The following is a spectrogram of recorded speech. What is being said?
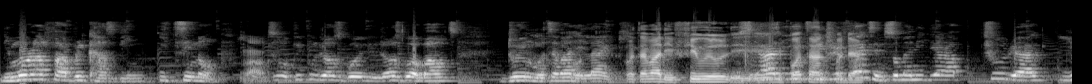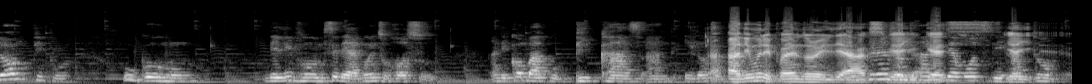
The moral fabric has been eaten up. Wow. So people just go, they just go about doing whatever they like. Whatever they feel is, is important it, it for them. in so many. There are are young people who go home, they leave home, say they are going to hustle, and they come back with big cars and a lot of. And even the parents don't really ask where you get. them what they yeah, have you- done.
